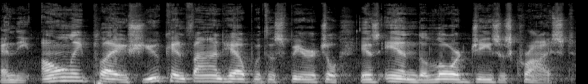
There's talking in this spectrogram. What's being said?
And the only place you can find help with the spiritual is in the Lord Jesus Christ.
